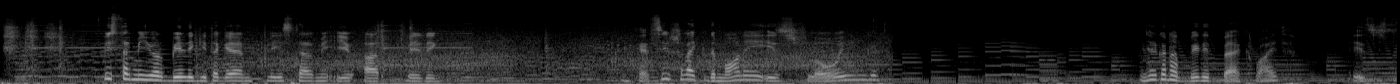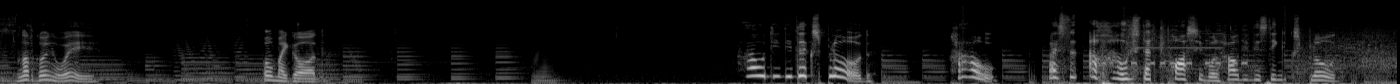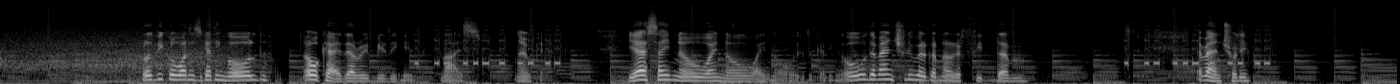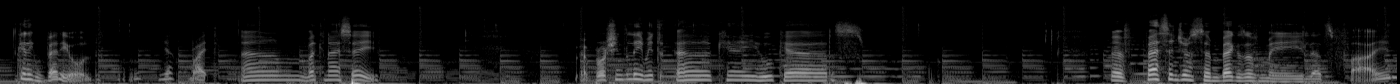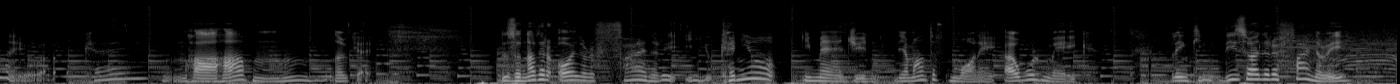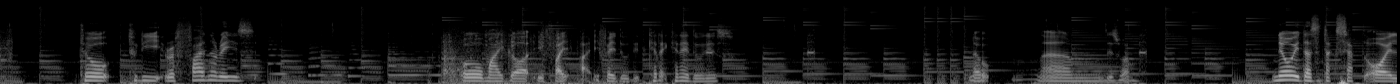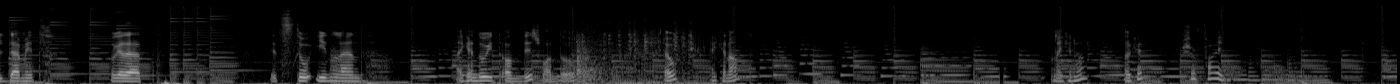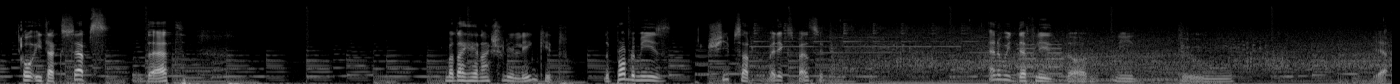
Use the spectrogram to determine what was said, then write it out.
Please tell me you are building it again. Please tell me you are building. Okay, it seems like the money is flowing. You're gonna build it back, right? It's not going away. Oh my god. How did it explode? How? Oh, how is that possible? How did this thing explode? Road vehicle 1 is getting old. Okay, they're rebuilding it. Nice. Okay. Yes, I know, I know, I know. It's getting old. Eventually we're gonna refit them. Eventually. It's getting very old. Yeah, right. Um, what can I say? We're approaching the limit. Okay, who cares? We have passengers and bags of mail, that's fine. You are okay. Haha, mm -hmm. okay. There's another oil refinery. You can you imagine the amount of money I would make linking this oil refinery to to the refineries? Oh my god! If I if I do this, can I can I do this? No. Um, this one. No, it doesn't accept oil, damn it. Look at that. It's too inland. I can do it on this one though. Oh, I cannot. I cannot? Okay, sure, fine. Oh, it accepts that. But I can actually link it. The problem is, ships are very expensive. And we definitely don't need to... Yeah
